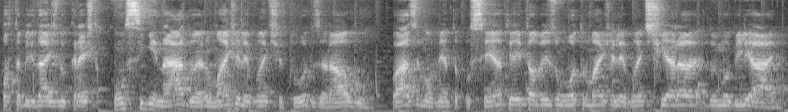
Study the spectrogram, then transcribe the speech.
portabilidade do crédito consignado era o mais relevante de todos, era algo quase 90%, e aí talvez um outro mais relevante era do imobiliário.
